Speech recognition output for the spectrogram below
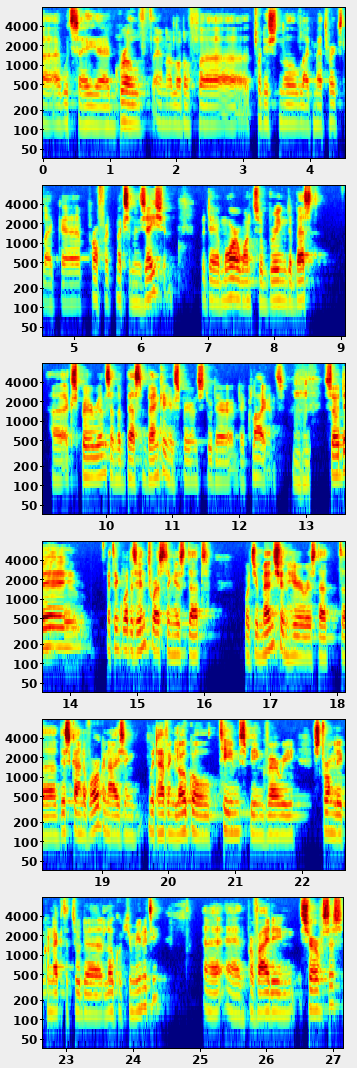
uh, I would say, uh, growth and a lot of uh, traditional like metrics like uh, profit maximization, but they are more want to bring the best experience and the best banking experience to their their clients. Mm-hmm. So they, I think, what is interesting is that what you mention here is that uh, this kind of organizing, with having local teams being very strongly connected to the local community uh, and providing services,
